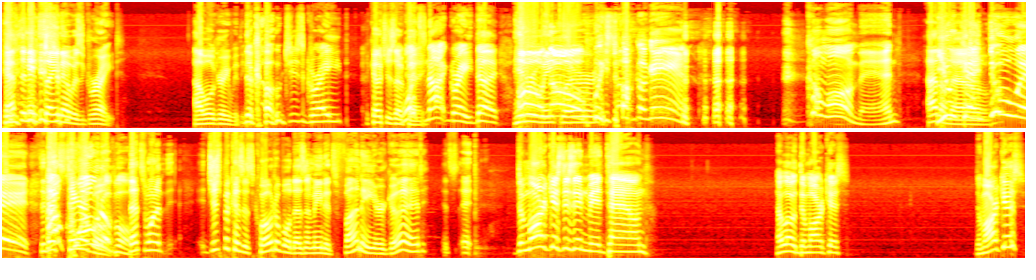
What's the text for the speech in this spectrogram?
Captain is- Insano is great. I will agree with you. The coach is great. The coach is okay. What's not great? The Henry oh, Winkler. no, we suck again. Come on, man. I don't You know. can do it. See, that's How terrible. quotable. That's one of the, just because it's quotable doesn't mean it's funny or good. It's it, DeMarcus is in Midtown. Hello, DeMarcus. DeMarcus?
